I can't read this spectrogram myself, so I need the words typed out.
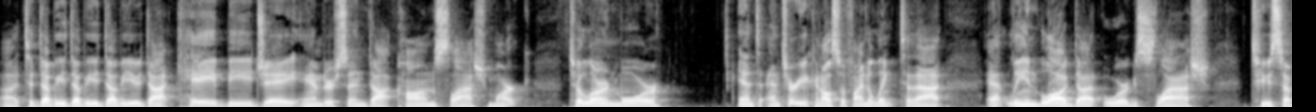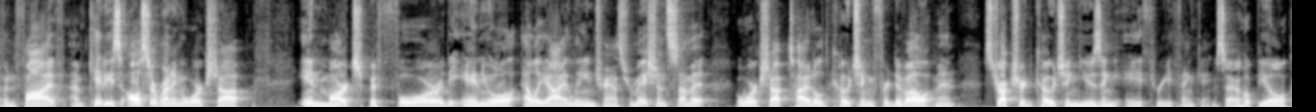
uh, to www.kbjanderson.com slash mark to learn more and to enter. You can also find a link to that at leanblog.org slash 275. Um, Katie's also running a workshop in March before the annual LEI Lean Transformation Summit, a workshop titled Coaching for Development, Structured Coaching Using A3 Thinking. So I hope you'll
